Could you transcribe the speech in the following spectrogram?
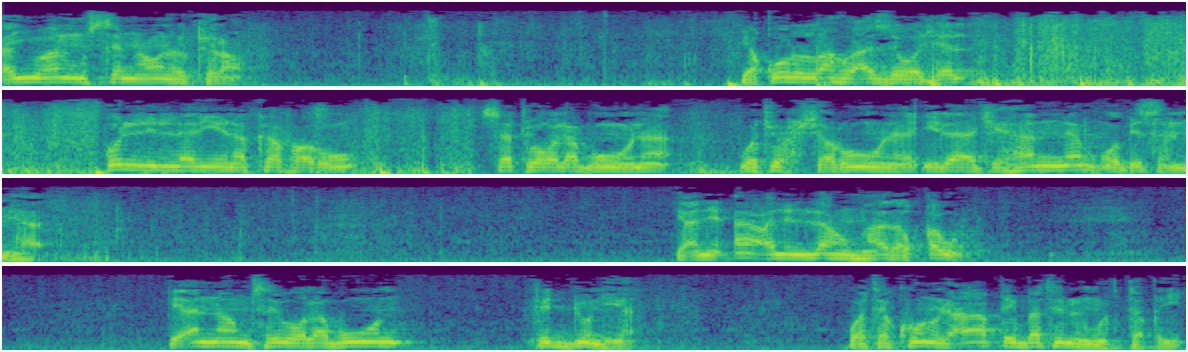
أيها المستمعون الكرام يقول الله عز وجل قل للذين كفروا ستغلبون وتحشرون إلى جهنم وبئس المهاد. يعني أعلن لهم هذا القول بأنهم سيغلبون في الدنيا وتكون العاقبة للمتقين.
